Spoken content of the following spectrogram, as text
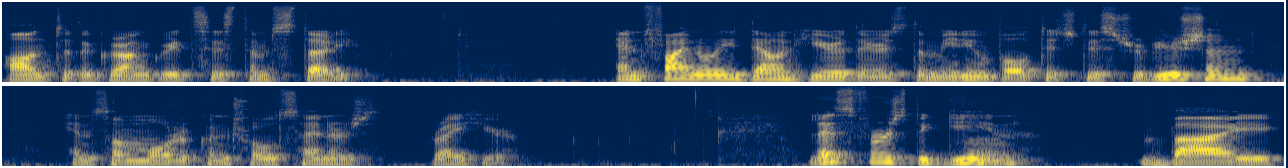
onto the ground grid system study. And finally, down here, there's the medium voltage distribution and some motor control centers right here. Let's first begin by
